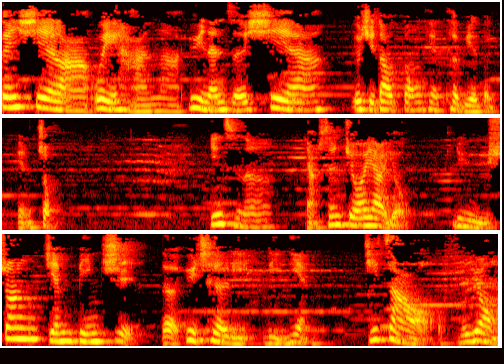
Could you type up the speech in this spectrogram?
根泻啦、胃寒啦、遇冷则泻啊，尤其到冬天特别的严重。因此呢，养生就要要有履霜兼冰治的预测理理念，及早服用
